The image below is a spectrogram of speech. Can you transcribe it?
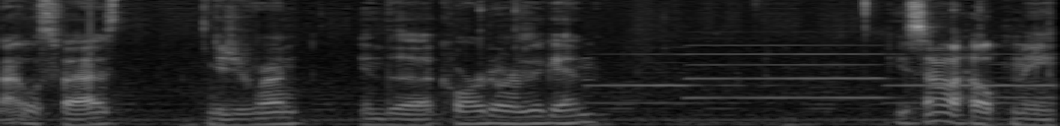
That was fast. Did you run in the corridors again? Hisao help me.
